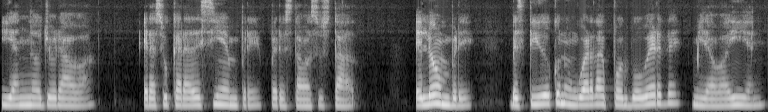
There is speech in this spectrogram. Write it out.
Ian no lloraba, era su cara de siempre, pero estaba asustado. El hombre, vestido con un guardapolvo verde, miraba a Ian.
